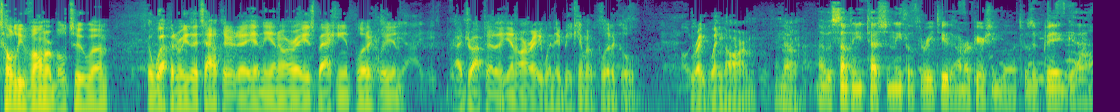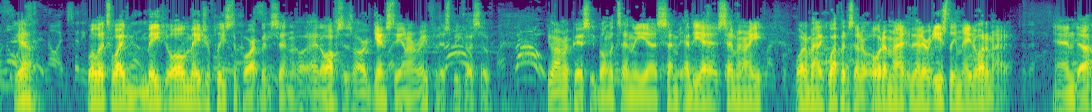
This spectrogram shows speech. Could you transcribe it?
totally vulnerable to um, the weaponry that's out there today, and the NRA is backing it politically. And I dropped out of the NRA when they became a political right-wing arm. No. That was something you touched in Lethal Three too. The armor piercing bullets was a big. Uh, Yeah. Well, that's why all major police departments and, and officers are against the NRA for this because of the armor-piercing bullets and the uh, semi, and the uh, semi-automatic weapons that are automatic that are easily made automatic, and uh,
